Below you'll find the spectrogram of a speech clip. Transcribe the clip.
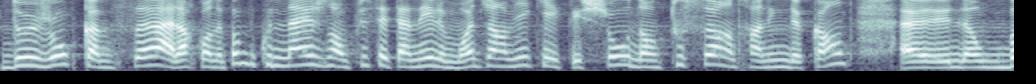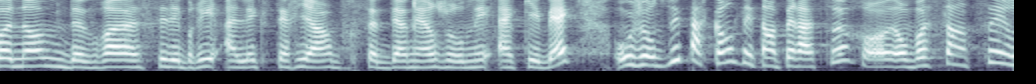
deux jours comme ça, alors qu'on n'a pas beaucoup de neige non plus cette année. Le mois de janvier qui a été chaud, donc tout ça entre en ligne de compte. donc, Bonhomme devra célébrer à l'extérieur pour cette dernière journée à Québec. Aujourd'hui, par contre, les températures, on va sentir,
